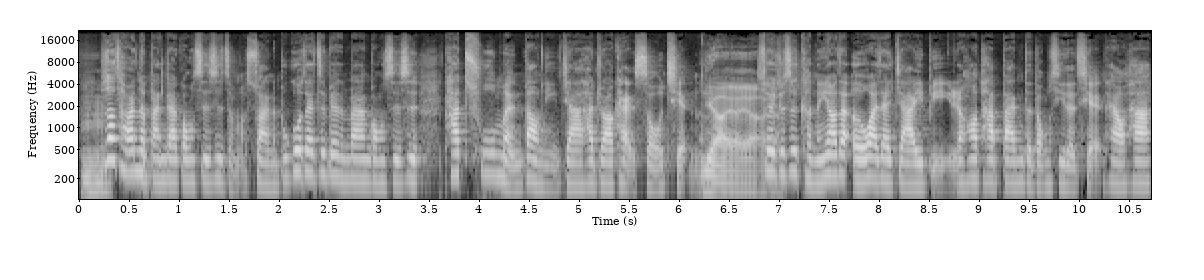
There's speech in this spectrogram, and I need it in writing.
嗯，不知道台湾的搬家公司是怎么算的？不过在这边的搬家公司是，他出门到你家，他就要开始收钱了。呀呀呀！所以就是可能要再额外再加一笔，然后他搬的东西的钱，还有他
